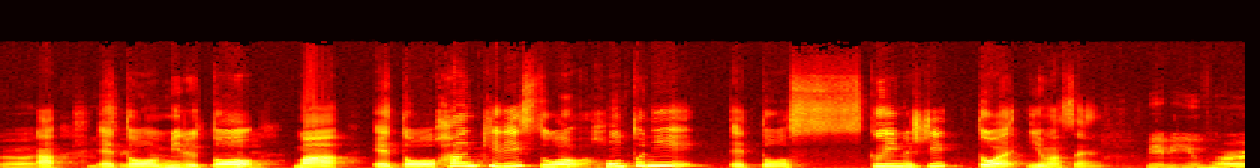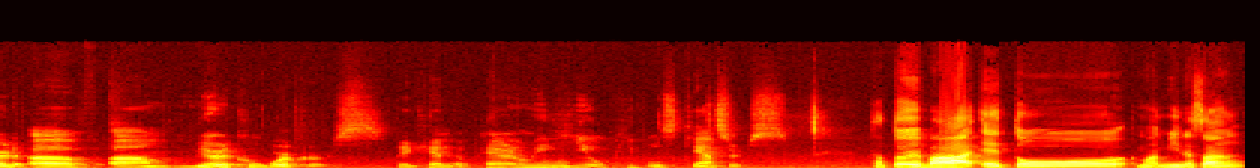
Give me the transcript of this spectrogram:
あえっ、と.見ると、まあえっ、と反キリストを本当にえっ、と救い主とは言いません。Maybe you've heard of um, miracle workers. They can apparently heal people's cancers. 例えばえっ、とまあ皆さん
